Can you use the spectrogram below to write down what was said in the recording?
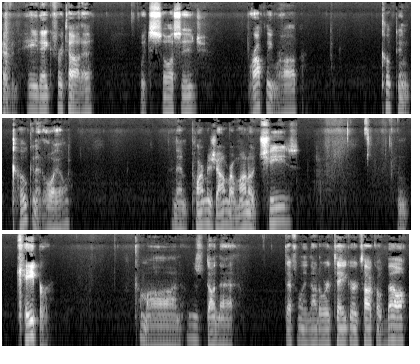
Have an 8 egg frittata with sausage, broccoli rabe, cooked in coconut oil, and then Parmesan Romano cheese and caper. Come on, who's done that? Definitely not Ortega or Taco Bell.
